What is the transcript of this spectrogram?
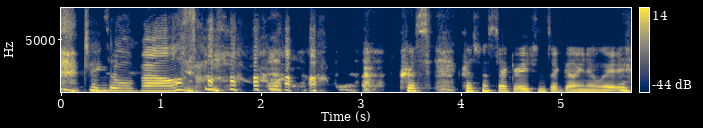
Jingle bells. Chris, Christmas decorations are going away.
